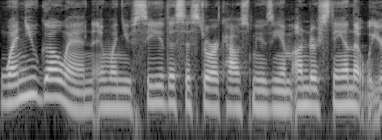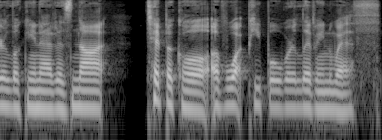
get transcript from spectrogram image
When you go in and when you see this historic house museum, understand that what you're looking at is not typical of what people were living with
